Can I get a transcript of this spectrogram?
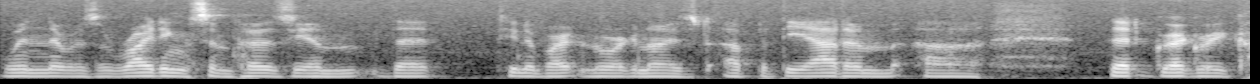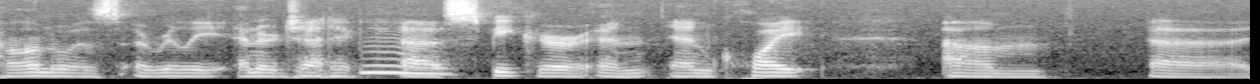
when there was a writing symposium that Tina Barton organized up at the Adam, uh, that Gregory Kan was a really energetic uh, speaker and and quite um, uh,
